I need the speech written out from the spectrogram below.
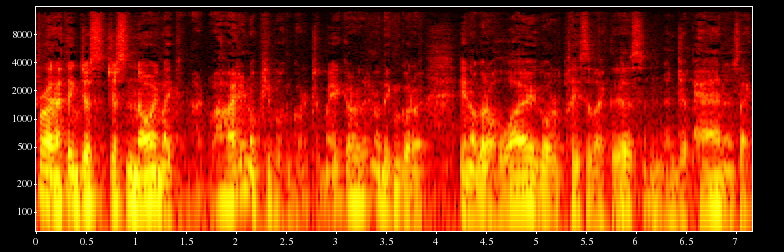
and I think just just knowing like. Wow, I didn't know people can go to Jamaica. Or I didn't know they can go to, you know, go to Hawaii, go to places like this, and, and Japan. It's like,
